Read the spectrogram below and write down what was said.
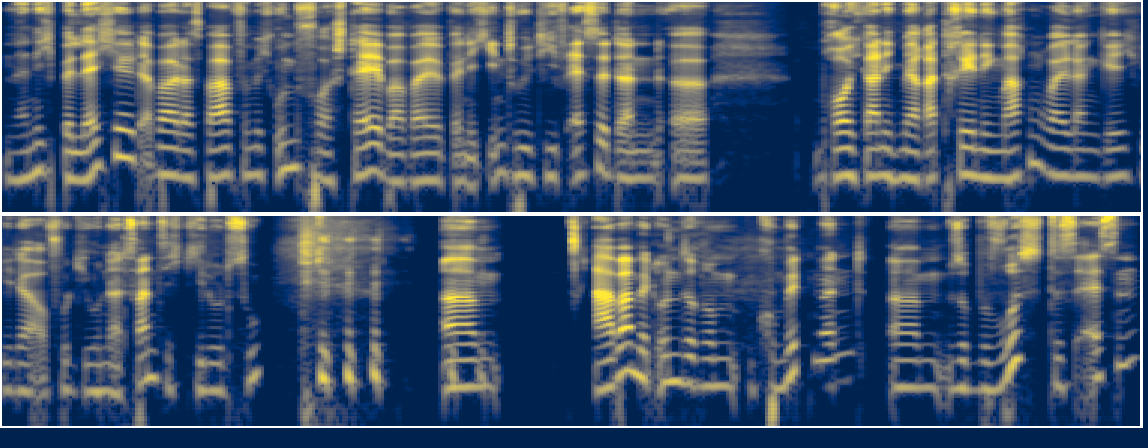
na nicht belächelt, aber das war für mich unvorstellbar, weil wenn ich intuitiv esse, dann äh, brauche ich gar nicht mehr Radtraining machen, weil dann gehe ich wieder auf die 120 Kilo zu. ähm, aber mit unserem Commitment, ähm, so bewusstes Essen,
